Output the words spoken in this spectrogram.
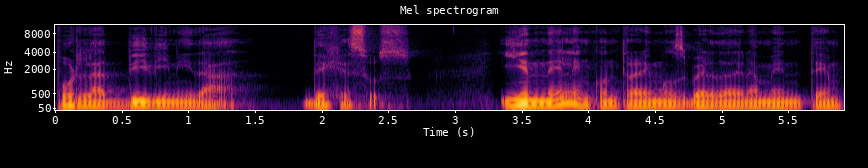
por la divinidad de Jesús y en Él encontraremos verdaderamente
